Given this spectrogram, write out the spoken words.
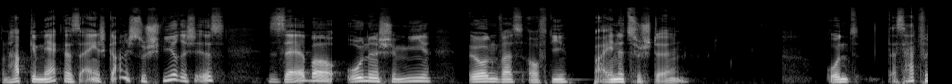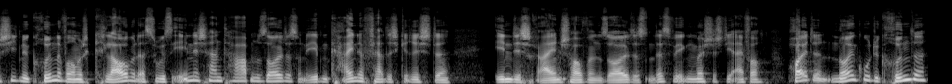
und habe gemerkt, dass es eigentlich gar nicht so schwierig ist, selber ohne Chemie irgendwas auf die Beine zu stellen. Und das hat verschiedene Gründe, warum ich glaube, dass du es ähnlich handhaben solltest und eben keine Fertiggerichte in dich reinschaufeln solltest. Und deswegen möchte ich dir einfach heute neun gute Gründe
